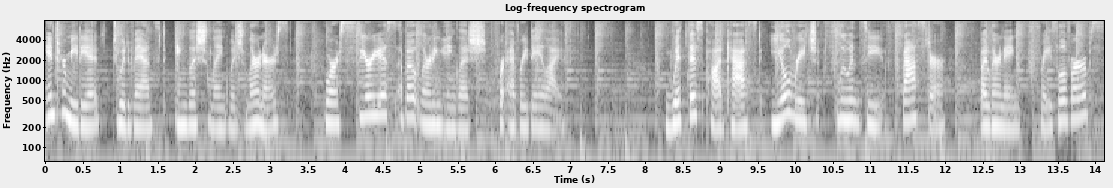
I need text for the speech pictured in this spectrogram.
intermediate to advanced English language learners who are serious about learning English for everyday life. With this podcast, you'll reach fluency faster by learning phrasal verbs,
